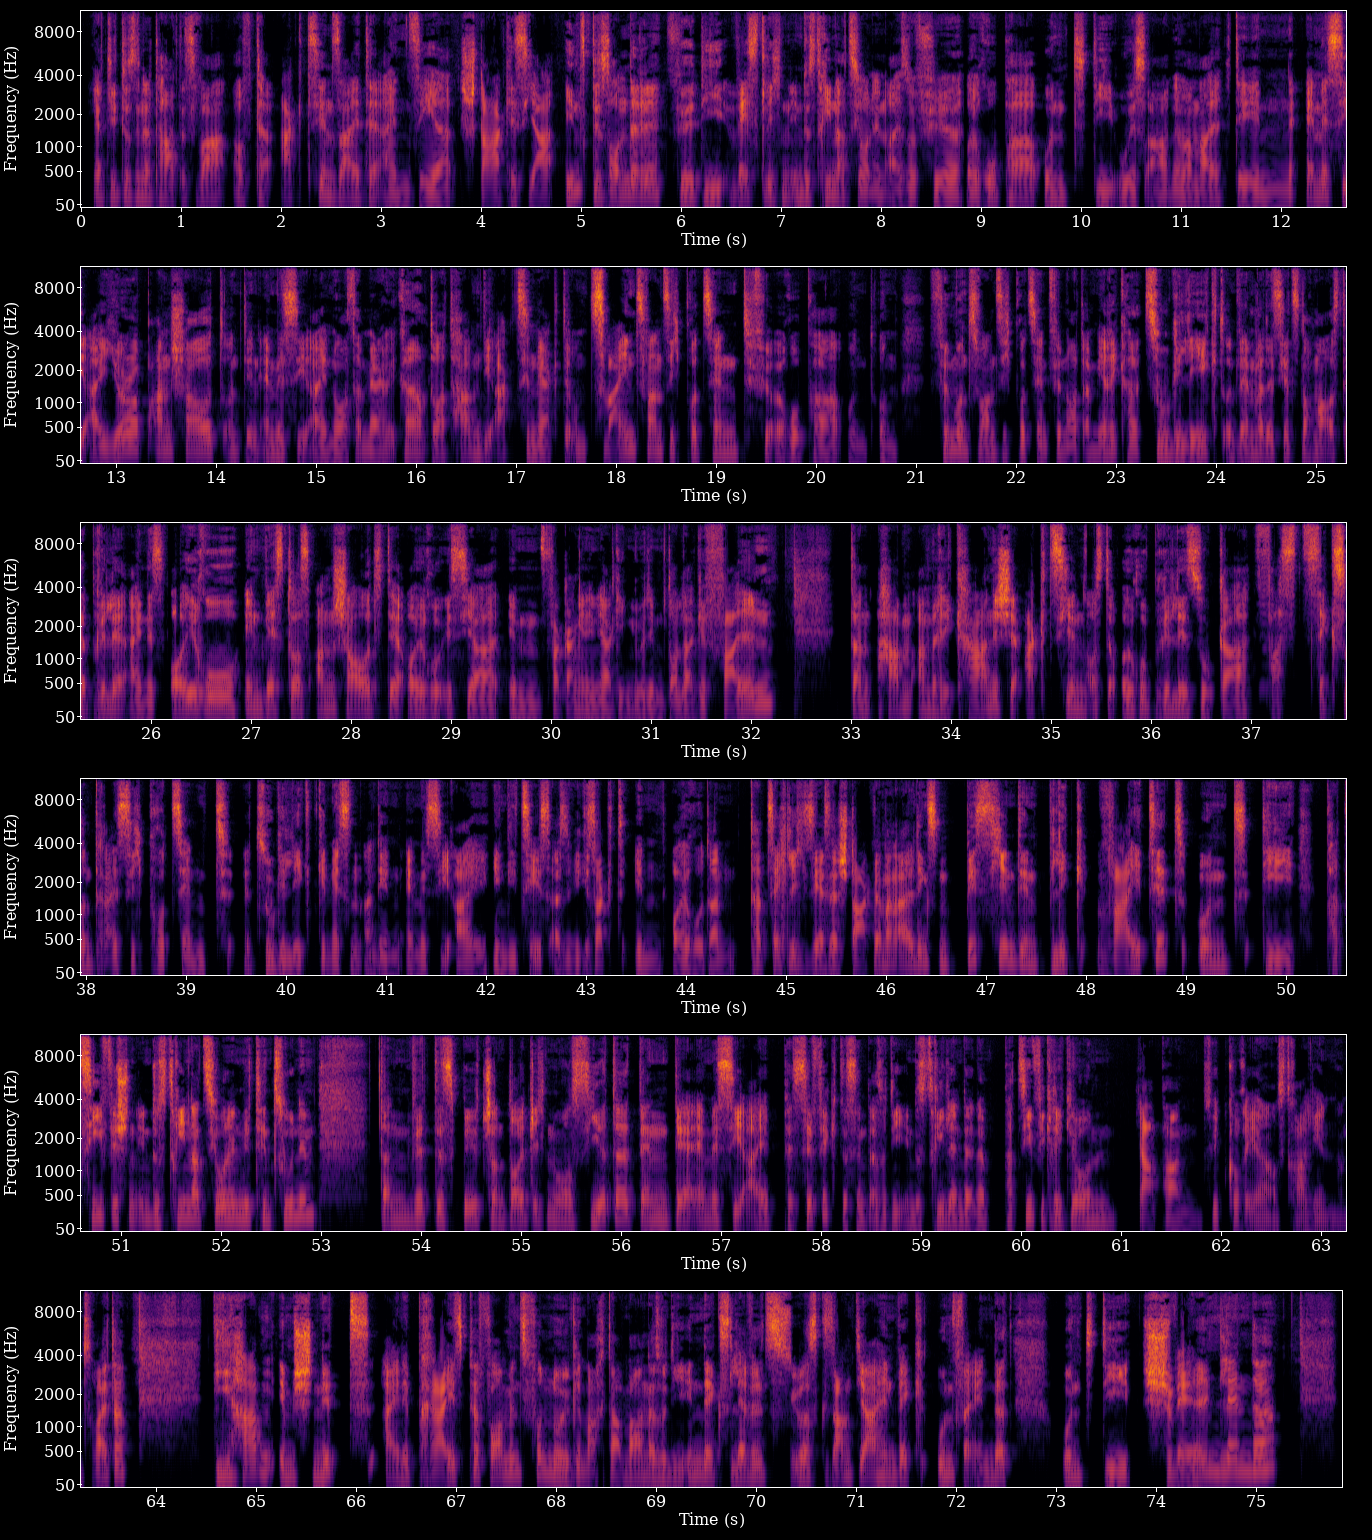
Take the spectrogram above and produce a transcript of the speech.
Ja, Titus, in der Tat, es war auf der Aktienseite ein sehr starkes Jahr, insbesondere für die westlichen Industrienationen, also für Europa und die USA. Wenn man mal den MSCI Europe anschaut und den MSCI North America, dort haben die Aktienmärkte um 22 Prozent für Europa und um 25 Prozent für Nordamerika zugelegt. Und wenn man das jetzt nochmal aus der Brille eines Euro-Investors anschaut, der Euro ist ja im vergangenen Jahr gegenüber dem Dollar gefallen dann haben amerikanische Aktien aus der Euro-Brille sogar fast 36 Prozent zugelegt, gemessen an den MSCI-Indizes. Also wie gesagt, in Euro dann tatsächlich sehr, sehr stark. Wenn man allerdings ein bisschen den Blick weitet und die pazifischen Industrienationen mit hinzunimmt, dann wird das Bild schon deutlich nuancierter, denn der MSCI Pacific, das sind also die Industrieländer in der Pazifikregion, Japan, Südkorea, Australien und so weiter, die haben im Schnitt eine Preisperformance von null gemacht. Da waren also die Index-Levels übers Gesamtjahr hinweg unverändert und die Schwellenländer,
